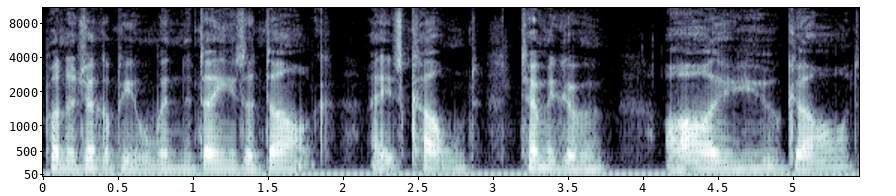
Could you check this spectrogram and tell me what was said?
upon the jungle people when the days are dark and it's cold. Tell me, Guru, are you God?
